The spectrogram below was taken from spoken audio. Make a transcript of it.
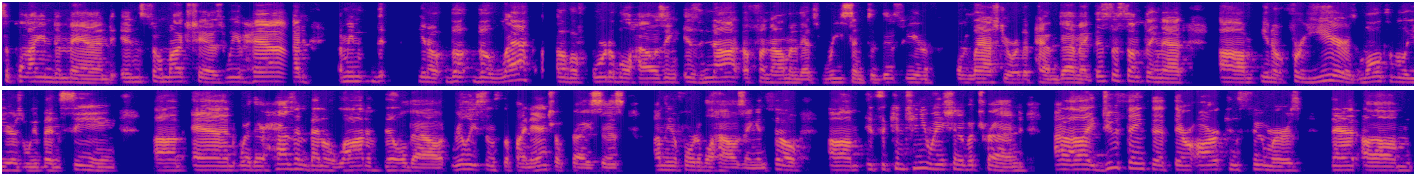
supply and demand in so much as we've had i mean you know the the lack of affordable housing is not a phenomenon that's recent to this year or last year or the pandemic. This is something that um, you know for years multiple years we've been seeing um, and where there hasn't been a lot of build out really since the financial crisis on the affordable housing. And so um, it's a continuation of a trend. I do think that there are consumers that um,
